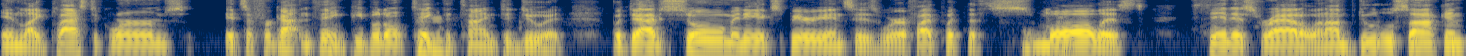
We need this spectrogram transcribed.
in like plastic worms, it's a forgotten thing. People don't take mm-hmm. the time to do it. But I have so many experiences where if I put the mm-hmm. smallest, thinnest rattle and I'm doodle socking,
